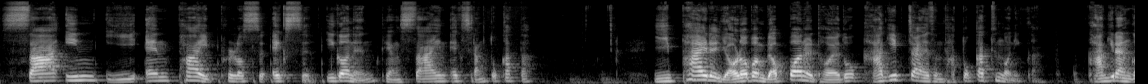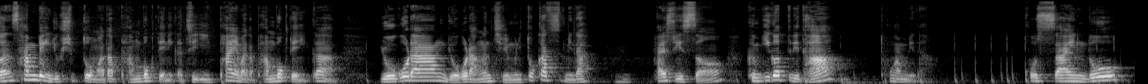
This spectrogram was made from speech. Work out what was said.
사인 2n 파이 플러스 x 이거는 그냥 사인 x랑 똑같다. 2파이를 여러 번 몇 번을 더해도 각 입장에서는 다 똑같은 거니까. 각이라는 건 360도마다 반복되니까 즉 2파이마다 반복되니까 요거랑 요거랑은 질문이 똑같습니다. 할 수 있어. 그럼 이것들이 다 통합니다. 코사인도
